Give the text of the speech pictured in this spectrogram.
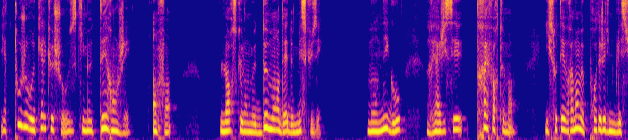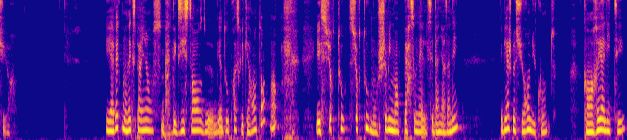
il y a toujours eu quelque chose qui me dérangeait, enfant, lorsque l'on me demandait de m'excuser. Mon ego réagissait très fortement. Il souhaitait vraiment me protéger d'une blessure. Et avec mon expérience bah, d'existence de bientôt presque 40 ans, hein, et surtout, surtout mon cheminement personnel ces dernières années, eh bien je me suis rendu compte qu'en réalité,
